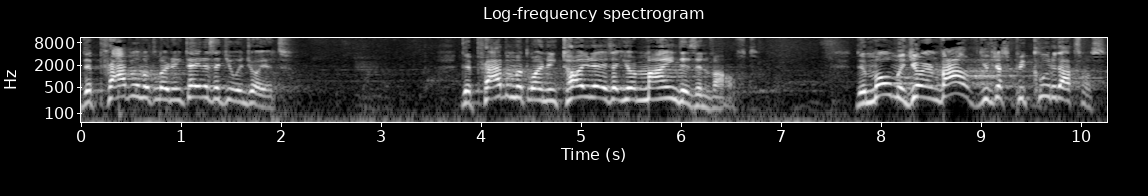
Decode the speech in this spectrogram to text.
The problem with learning Torah is that you enjoy it. The problem with learning Torah is that your mind is involved. The moment you're involved, you've just precluded Atzmos.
